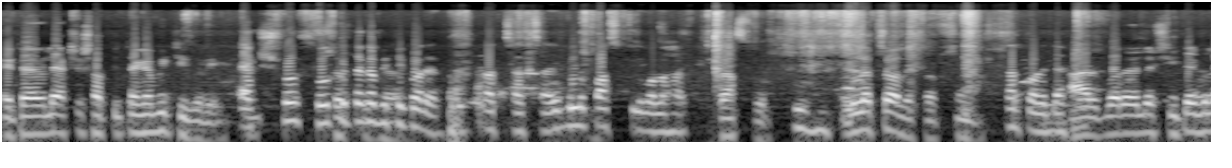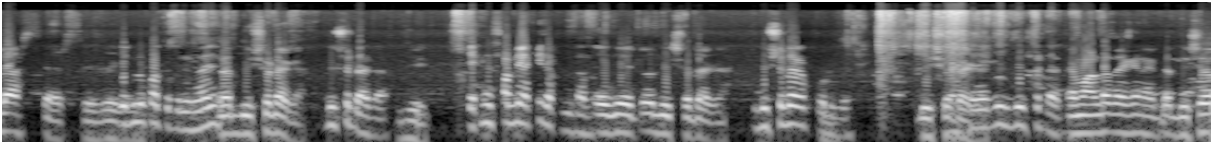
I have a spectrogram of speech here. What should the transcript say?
এটা হলো একশো সত্তর টাকা বিক্রি করি। একশো সত্তর টাকা বিক্রি করেন। আচ্ছা আচ্ছা। এগুলো পাঁচ কিলো বলা হয়। ট্রান্সপোর্ট এগুলো চলে সবসময়। তারপরে দেখেন। আর পরে হলো শীতেগুলো আসছে যে এগুলো কত করে ভাই? এটা দুইশো টাকা। দুশো টাকা? জি। এখানে সবই একই রকম দাম। এই যে এটা দুইশো টাকা। দুশো টাকা পড়বে। দুইশো টাকা। দুশো টাকা? এই মালটা দেখেন এটা দুইশো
